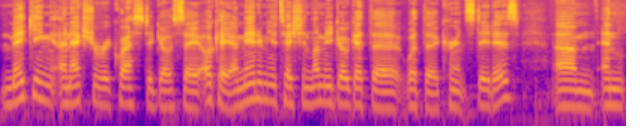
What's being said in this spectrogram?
making an extra request to go say, okay, I made a mutation. Let me go get the what the current state is, um, and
